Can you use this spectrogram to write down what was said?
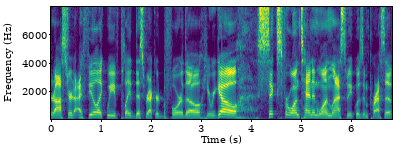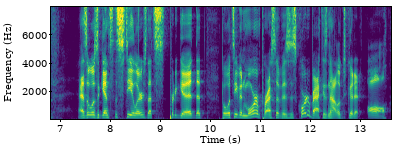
rostered. I feel like we've played this record before, though. Here we go. Six for 110 and one last week was impressive, as it was against the Steelers. That's pretty good. That, but what's even more impressive is his quarterback has not looked good at all.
